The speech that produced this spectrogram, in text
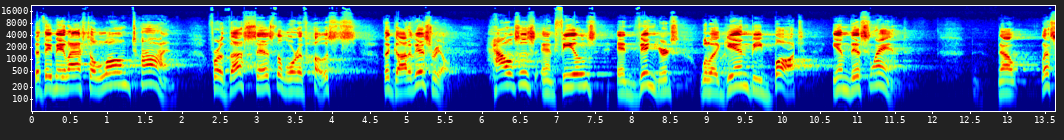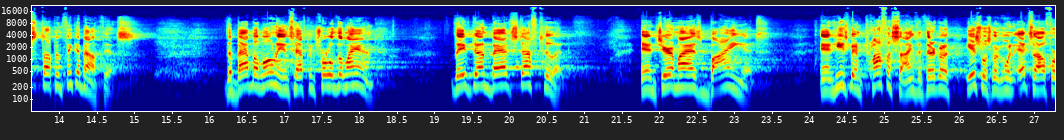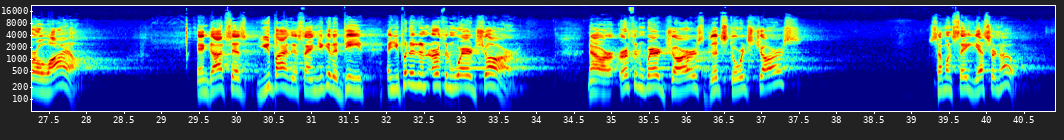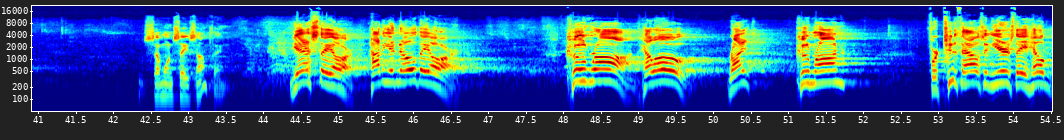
that they may last a long time. For thus says the Lord of hosts, the God of Israel houses and fields and vineyards will again be bought in this land. Now, let's stop and think about this. The Babylonians have control of the land. They've done bad stuff to it. And Jeremiah's buying it. And he's been prophesying that they're going to, Israel's going to go in exile for a while. And God says, You buy this land, you get a deed, and you put it in an earthenware jar. Now, are earthenware jars good storage jars? Someone say yes or no. Someone say something. Yes, they are. How do you know they are? Qumran, hello, right? Qumran, for 2,000 years they held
